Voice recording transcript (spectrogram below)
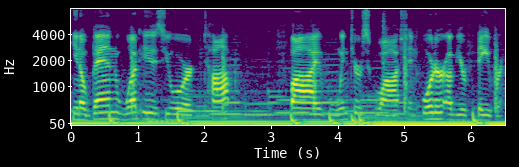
you know, Ben, what is your top five winter squash in order of your favorite?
